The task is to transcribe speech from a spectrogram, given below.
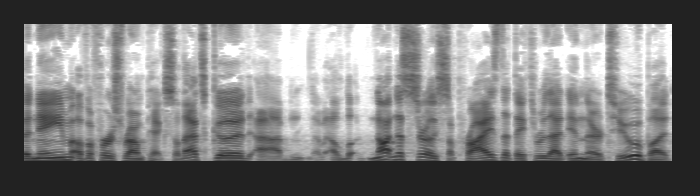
the name of a first round pick. So that's good. Um, not necessarily surprised that they threw that in there too, but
